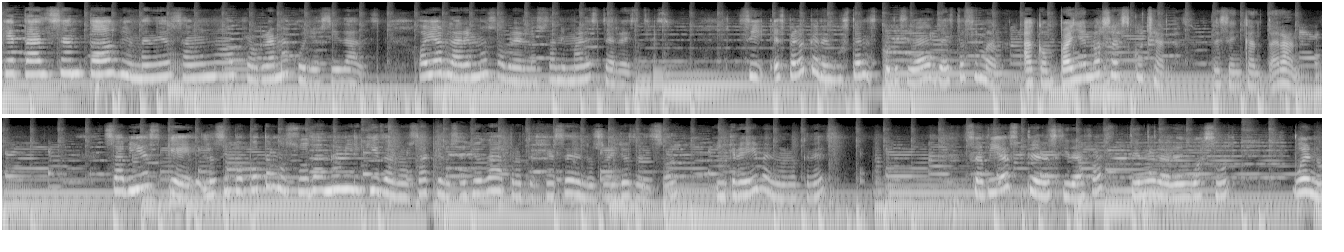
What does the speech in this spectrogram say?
¿qué tal? Sean todos bienvenidos a un nuevo programa Curiosidades. Hoy hablaremos sobre los animales terrestres. Sí, espero que les gusten las curiosidades de esta semana. Acompáñenos a escucharlas, les encantarán. ¿Sabías que los hipopótamos sudan un líquido rosa que los ayuda a protegerse de los rayos del sol? Increíble, ¿no lo crees? ¿Sabías que las jirafas tienen la lengua azul? Bueno,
